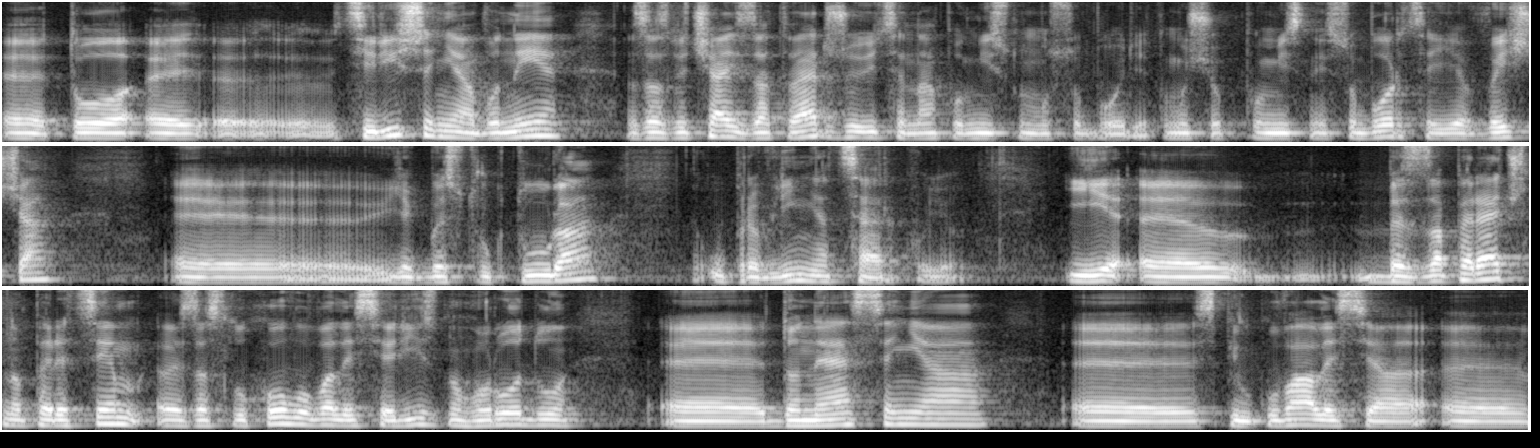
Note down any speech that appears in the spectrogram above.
е, то е, е, ці рішення вони зазвичай затверджуються на помісному соборі, тому що помісний собор це є вища якби, структура управління церквою. І беззаперечно перед цим заслуховувалися різного роду донесення, спілкувалися е,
